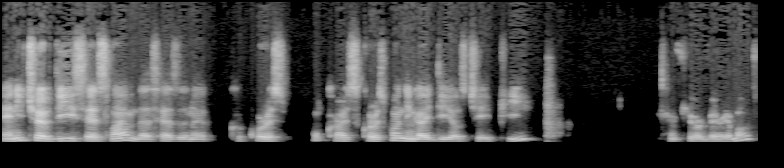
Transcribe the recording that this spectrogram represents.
And each of these S lambdas has a uh, corresponding ideals JP, and fewer variables.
